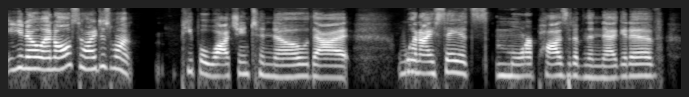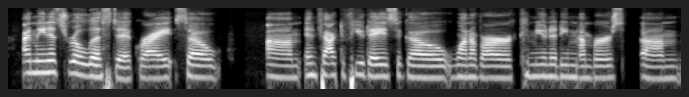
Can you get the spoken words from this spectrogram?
you know, and also I just want people watching to know that when I say it's more positive than negative, I mean, it's realistic, right? So, um, in fact, a few days ago, one of our community members, um,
